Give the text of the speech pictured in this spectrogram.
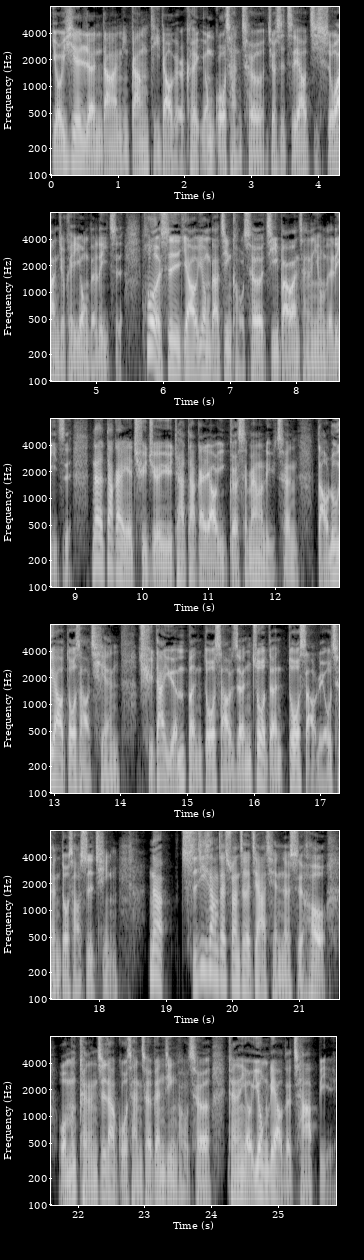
有一些人，当然你刚刚提到的可以用国产车，就是只要几十万就可以用的例子，或者是要用到进口车几百万才能用的例子，那大概也取决于它大概要一个什么样的旅程，导入要多少钱，取代原本多少人做的多少流程多少事情，那。实际上，在算这个价钱的时候，我们可能知道国产车跟进口车可能有用料的差别，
